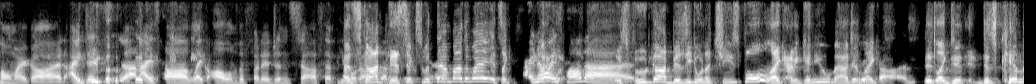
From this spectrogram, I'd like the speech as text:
Oh my god. I did see that. I saw like all of the footage and stuff that people and Scott Disick's with them, by the way. It's like I know, what- I saw that. was Food God busy doing a cheese pull? Like, I mean, can you imagine? My Like, did like do, does Kim?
